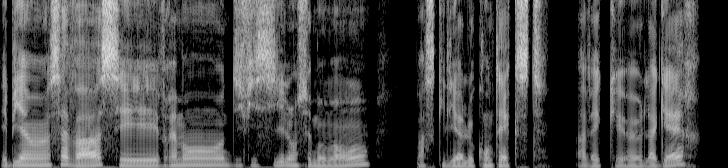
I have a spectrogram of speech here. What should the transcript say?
Eh bien, ça va, c'est vraiment difficile en ce moment parce qu'il y a le contexte avec euh, la guerre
